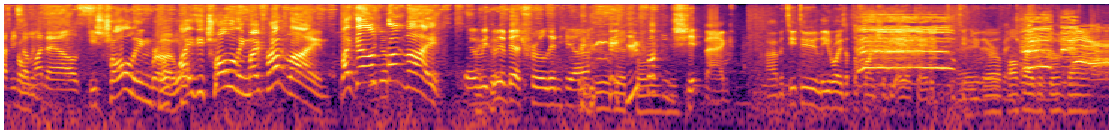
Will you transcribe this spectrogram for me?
Must be Trolling. someone else. He's trolling, bro. Troll- Why is he trolling my front line? My girl's just- front line. Uh, we're doing a bit of trolling here. Real you fucking here. shitbag. Uh, but T2 Leroy's up the front should be a-okay to continue their Girl, Paul adventure. Is going down.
